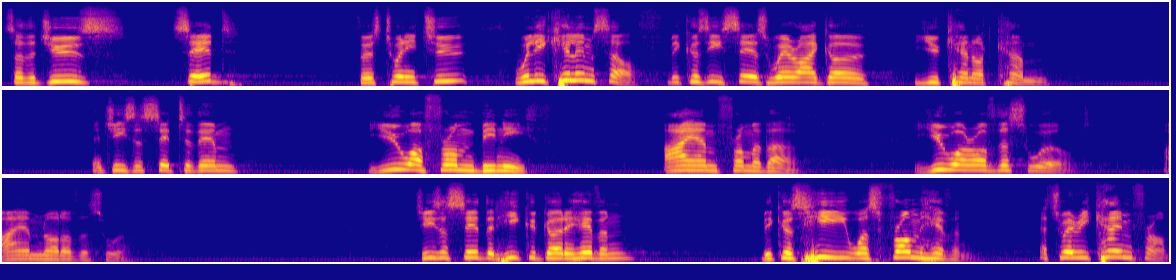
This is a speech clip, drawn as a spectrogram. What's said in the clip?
So the Jews said, verse 22, Will he kill himself? Because he says, Where I go, you cannot come. And Jesus said to them, You are from beneath, I am from above. You are of this world, I am not of this world. Jesus said that he could go to heaven because he was from heaven. That's where he came from.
